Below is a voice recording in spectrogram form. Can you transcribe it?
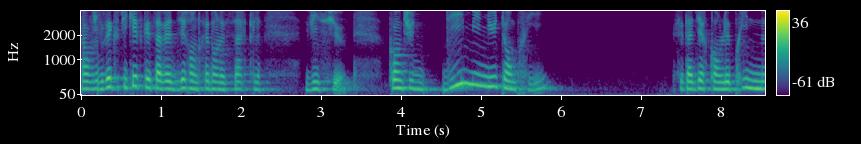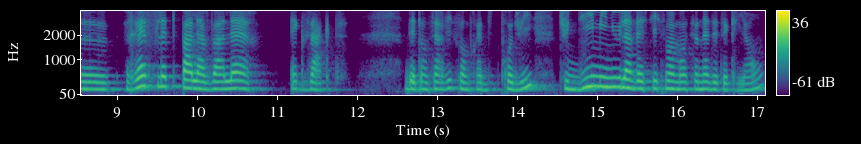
Alors, je vais vous expliquer ce que ça veut dire entrer dans le cercle vicieux. Quand tu diminues ton prix, c'est-à-dire quand le prix ne reflète pas la valeur exacte de ton service ou ton produit, tu diminues l'investissement émotionnel de tes clients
